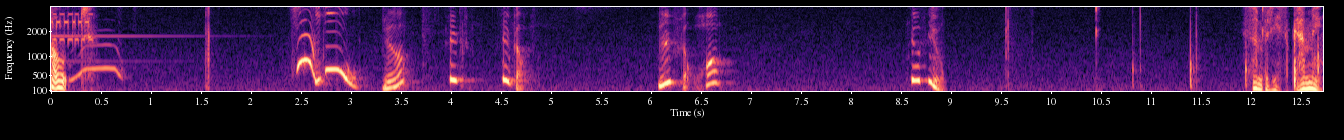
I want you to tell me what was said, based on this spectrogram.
Out. Ja, det, det är bra. Det är. Ja, ja. Somebody's coming.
